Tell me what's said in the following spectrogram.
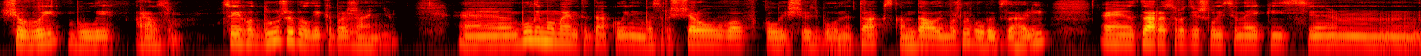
щоб ви були разом. Це його дуже велике бажання. Е, були моменти, да, коли він вас розчаровував, коли щось було не так, скандали. Можливо, ви взагалі е, зараз розійшлися на якийсь ем,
